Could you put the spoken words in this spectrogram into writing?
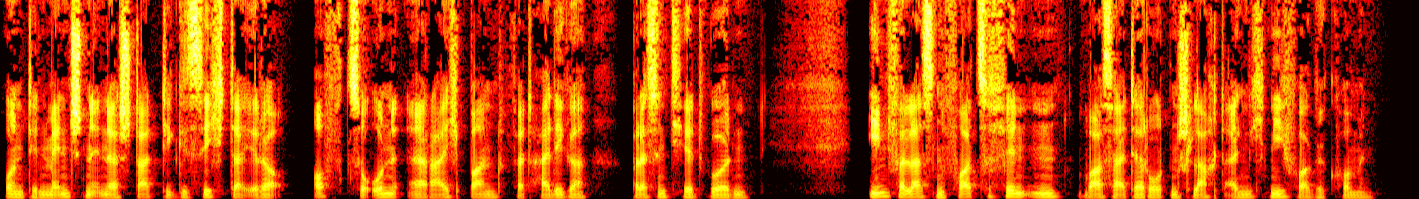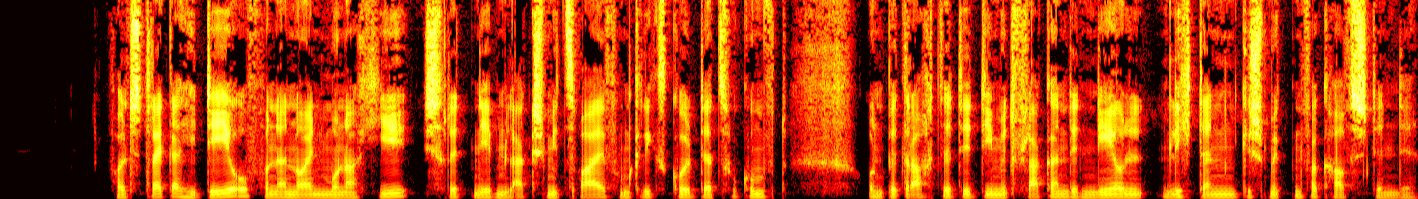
und den Menschen in der Stadt die Gesichter ihrer oft so unerreichbaren Verteidiger präsentiert wurden. Ihn verlassen vorzufinden, war seit der Roten Schlacht eigentlich nie vorgekommen. Vollstrecker Hideo von der neuen Monarchie schritt neben Lakshmi II vom Kriegskult der Zukunft und betrachtete die mit flackernden Neolichtern geschmückten Verkaufsstände.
